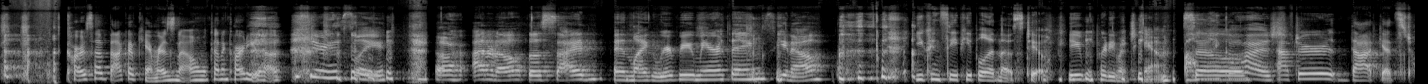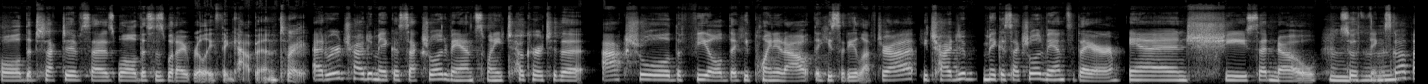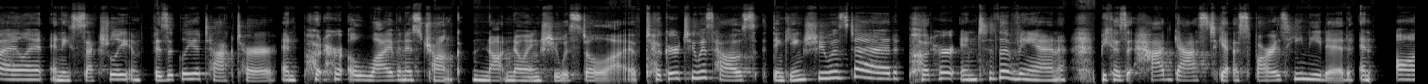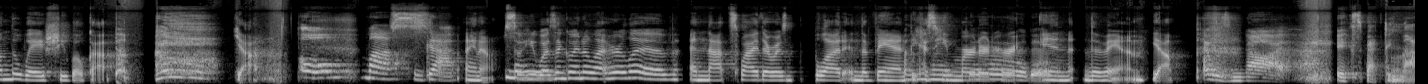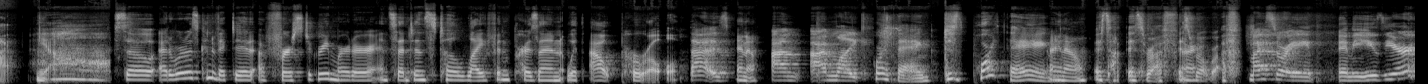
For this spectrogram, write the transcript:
Cars have backup cameras now. What kind of car do you have? Seriously. or, I don't know, those side and like rear view mirror things, you know? You can see people in those too. You pretty much can. oh So my gosh. after that gets told, the detective says, Well, this is what I really think happened. Right. Edward tried to make a sexual advance when he took her to the actual the field that he pointed out that he said he left her at. He tried to make a sexual advance there and she said no. So Mm-hmm. things got violent and he sexually and physically attacked her and put her alive in his trunk, not knowing she was still alive. Took her to his house thinking she was dead, put her into the van because it had gas to get as far as he needed, and on the way she woke up. yeah. oh my God. I know. So he wasn't going to let her live. And that's why there was blood in the van oh because he my murdered her in the van. Yeah. I was not expecting that. Yeah. So Edward was convicted of first degree murder and sentenced to life in prison without parole. That is, I know. I'm, I'm like, poor thing. Just poor thing. I know. It's, it's rough. It's All real rough. My story ain't any easier.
